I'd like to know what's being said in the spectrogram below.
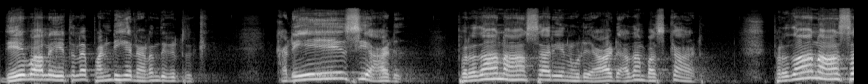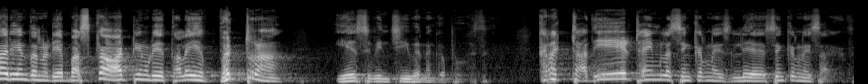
தேவாலயத்தில் பண்டிகை நடந்துக்கிட்டு இருக்கு கடைசி ஆடு பிரதான ஆசாரியனுடைய ஆடு அதான் பஸ்கா ஆடு. பிரதான ஆசாரியன் தன்னுடைய பஸ்கா ஆட்டினுடைய தலையை வெட்டுறான். இயேசுவின் ஜீவன் அங்கே போகுது. கரெக்டாக அதே டைமில் சிங்க்ரனைஸ் சிங்க்ரனைஸ் ஆகுது.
